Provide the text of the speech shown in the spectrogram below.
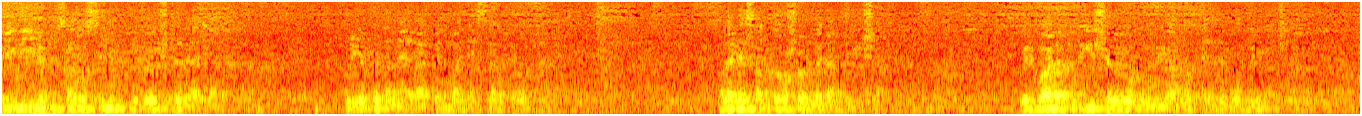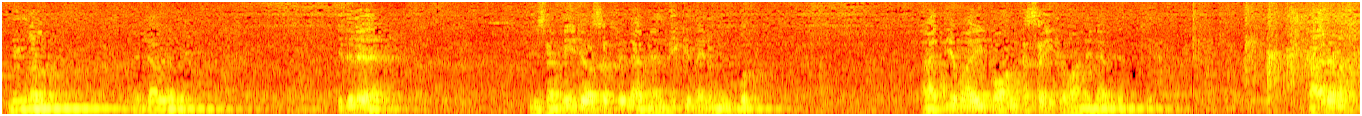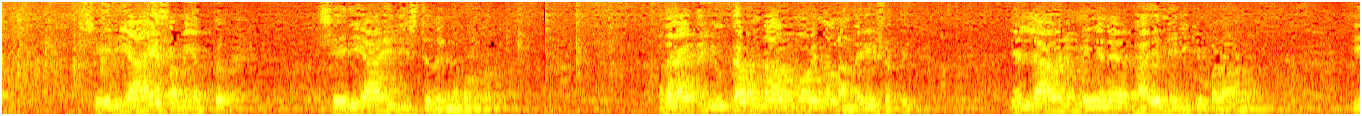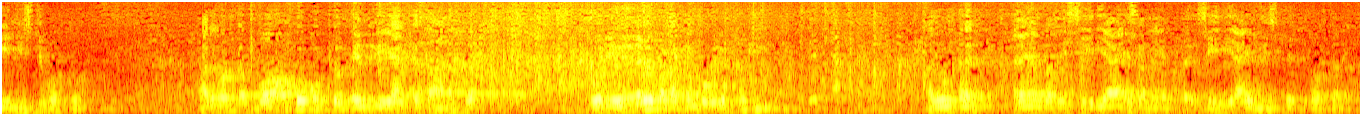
വേദിയിലും സദസ്സിലും ഉപേക്ഷിതരായ പ്രിയപ്പെട്ട നേതാക്കന്മാരെ സഹപ്രവർത്തകർ. വളരെ സന്തോഷമുള്ള ഒരു അന്തരീക്ഷം. ഒരുപാട് പ്രതീക്ഷകളോടുകൂടിയാണ് എന്റെ മുമ്പിൽ നിങ്ങളും എല്ലാവരും. ഇതിൽ ഈ സമി ജോസഫിനെ അഭിനന്ദിക്കുന്നതിന് മുമ്പ് ആദ്യമായി കോൺഗ്രസ് ഹൈക്കമാൻഡിനെ അഭിനന്ദിക്കുക കാരണം ശരിയായ സമയത്ത് ശരിയായ ലിസ്റ്റ് തന്നെ പുറത്തിറക്കി അതായത് യുദ്ധം ഉണ്ടാകുമോ എന്നുള്ള അന്തരീക്ഷത്തിൽ എല്ലാവരും ഇങ്ങനെ ഭയന്നിരിക്കുമ്പോഴാണ് ഈ ലിസ്റ്റ് പുറത്തു അതുകൊണ്ട് ബോംബ് പൊട്ടും എന്ന് വിചാരിച്ച സ്ഥാനത്ത് ഒരു ഏഴ് പടക്കം പോലും പൊട്ടിയില്ല. അതുകൊണ്ട് അല്ല ഞാൻ പറഞ്ഞ ശരിയായ സമയത്ത് ശരിയായ ലിസ്റ്റ് പുറത്തിറങ്ങി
